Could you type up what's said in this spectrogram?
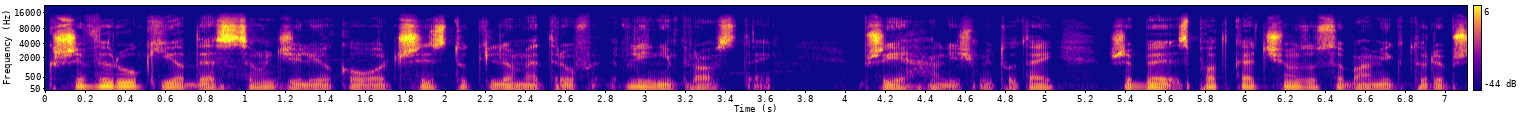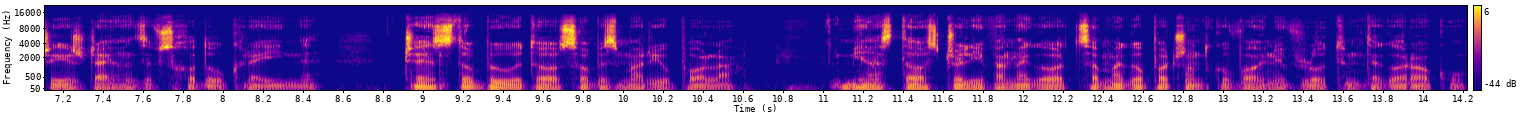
Krzywy Róg i dzieli około 300 km w linii prostej. Przyjechaliśmy tutaj, żeby spotkać się z osobami, które przyjeżdżają ze wschodu Ukrainy. Często były to osoby z Mariupola, miasta ostrzeliwanego od samego początku wojny w lutym tego roku.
